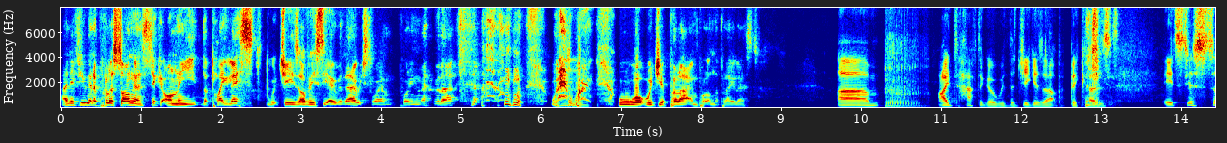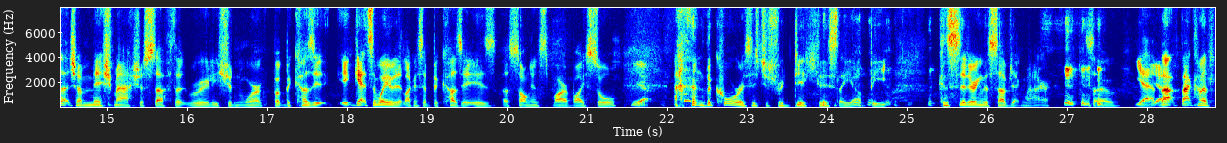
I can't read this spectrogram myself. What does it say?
and if you're going to pull a song and stick it on the the playlist which is obviously over there which is why i'm pointing over there what- what would you pull out and put on the playlist Um, I'd have to go with the jig is up because it's just such a mishmash of stuff that really shouldn't work. But because it it gets away with it, like I said, because it is a song inspired by Saw, yeah and the chorus is just ridiculously upbeat, considering the subject matter. So yeah, Yeah. that that kind of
